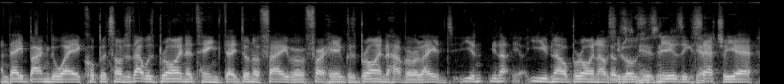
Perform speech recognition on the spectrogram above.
and they banged away a couple of times. That was Brian, I think. They'd done a favour for him because Brian have a related. You, you know, you know, Brian obviously Loves loves, his his music, music, etc. Yeah.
